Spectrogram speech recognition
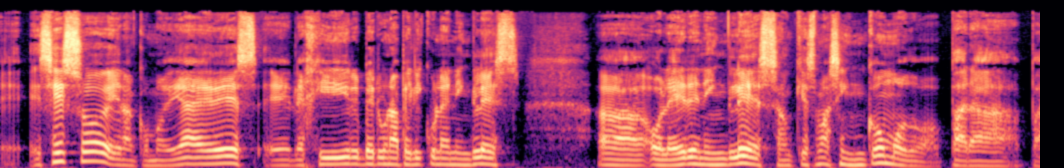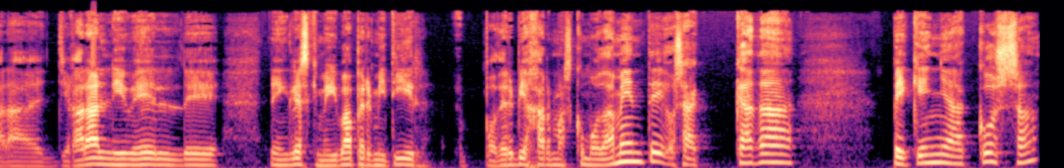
eh, es eso, la incomodidad es elegir ver una película en inglés ah, o leer en inglés, aunque es más incómodo para, llegar al nivel de, de, inglés que me iba a permitir poder viajar más cómodamente. O sea, cada pequeña cosa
